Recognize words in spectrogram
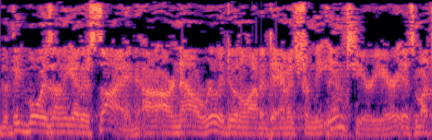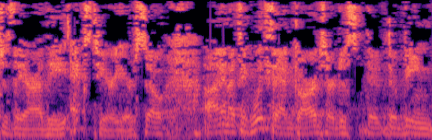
the big boys on the other side are, are now really doing a lot of damage from the interior as much as they are the exterior. So, uh, and I think with that, guards are just they're, they're being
